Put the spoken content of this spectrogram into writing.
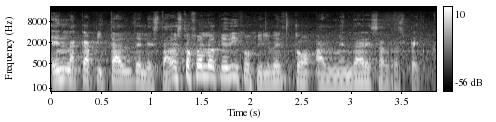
en la capital del estado. Esto fue lo que dijo Gilberto Almendares al respecto.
